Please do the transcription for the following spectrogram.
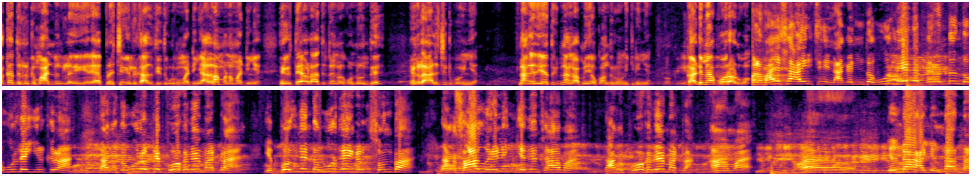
பக்கத்தில் இருக்க மாநிலங்களில் பிரச்சனைகள் இருக்குது அதை தீர்த்து கொடுக்க மாட்டீங்க. அதெல்லாம் பண்ண மாட்டீங்க. எங்களுக்கு தேவையில்லாத திட்டங்களை கொண்டு வந்து எங்களை அழிச்சிட்டு போவீங்க. நாங்கள் இதை ஏற்றுக்கிட்டு நாங்கள் அமைதியாக உட்காந்துருவோம் நிற்கிறீங்க கடுமையாக போராடுவோம். இவ்வளோ வயசு ஆயிடுச்சு நாங்கள் இந்த ஊர்லேயே தான் பிறந்து இந்த ஊர்லேயே இருக்கிறோம். நாங்கள் இந்த ஊரை விட்டே போகவே மாட்டோம். எப்போதுமே இந்த ஊர் தான் எங்களுக்கு சொந்தம். நாங்கள் சாகு வரையிலும் இங்கே தான் சாவோம். நாங்கள் போகவே மாட்டோம். ஆமாம் என்ன என்ன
